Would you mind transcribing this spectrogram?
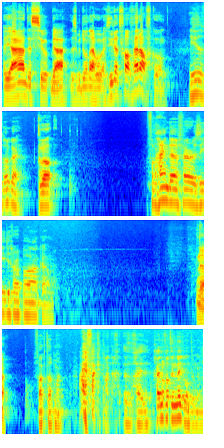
Ja, dus zo... Ja, dus ik bedoel, nou, gewoon- je ziet het van ver afkomen. Je ziet het, oké. Terwijl... Van heinde en verre zie je die grappen aankomen. Ja. Fuck dat, man. Ah, fuck it, man. Ga je, ga je nog wat in Nederland doen? dan?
